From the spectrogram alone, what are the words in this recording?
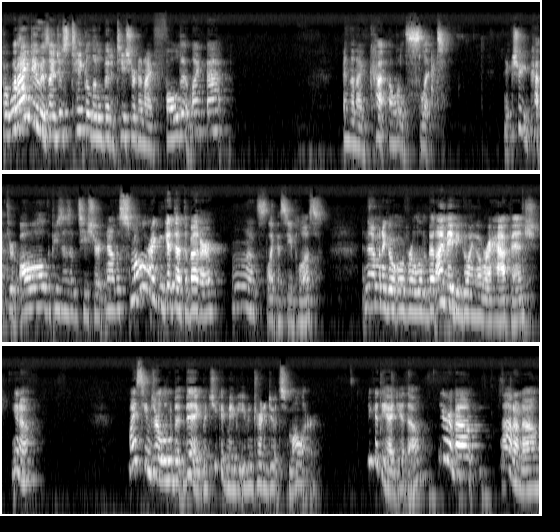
But what I do is I just take a little bit of t-shirt and I fold it like that. And then I cut a little slit. Make sure you cut through all the pieces of the t-shirt. Now the smaller I can get that, the better. That's like a C plus. And then I'm gonna go over a little bit. I may be going over a half inch, you know. My seams are a little bit big, but you could maybe even try to do it smaller. You get the idea though. You're about, I don't know,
